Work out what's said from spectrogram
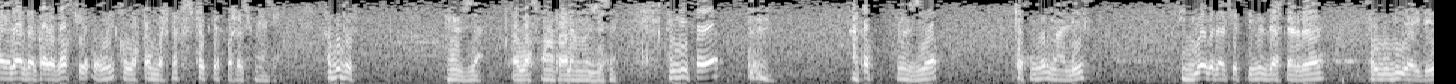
ayələr də qalacaq ki, onu Allahdan başqa heç kəs başa düşməyəcək. Hə, budur möcüzə. Allah subhanətə alə möcüzəsi. İndi isə əsas möcüzəyə toxunur müəllif. İndiyə qədər keçdiyimiz dərslərdə rububiyyə idi,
